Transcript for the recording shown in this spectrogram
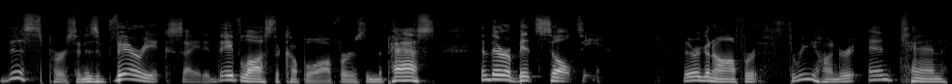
This person is very excited. They've lost a couple offers in the past and they're a bit salty. They're going to offer 310K.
